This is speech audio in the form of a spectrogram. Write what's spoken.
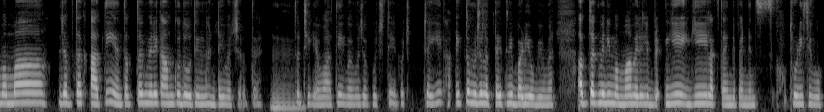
मम्मा जब तक आती हैं तब तक मेरे काम को दो तीन घंटे ही बचे होते हैं। तो हम्म। ठीक है वो आती है एक बार मुझे पूछती है कुछ चाहिए एक तो मुझे लगता है इतनी बड़ी हो गई हूँ मैं। अब तक मेरी मम्मा मेरे लिए ये ये लगता है इंडिपेंडेंस थोड़ी सी वो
